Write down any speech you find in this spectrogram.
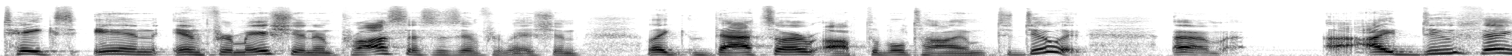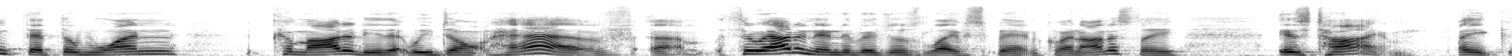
takes in information and processes information, like that's our optimal time to do it. Um, I do think that the one commodity that we don't have um, throughout an individual's lifespan, quite honestly, is time. Like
